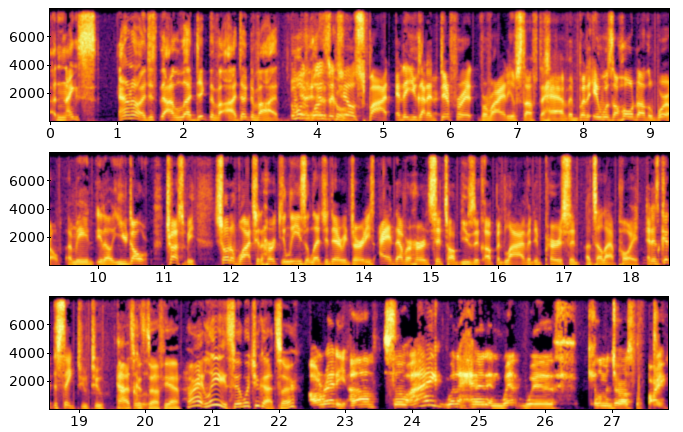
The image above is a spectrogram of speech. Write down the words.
a nice. I don't know. I just I, I dig the vi- I dug the vibe. Well, It well, is it's a cool. chill spot, and then you got a different variety of stuff to have. and- But it was a whole nother world. I mean, you know, you don't trust me. Short of watching Hercules and Legendary Journeys, I had never heard sitar music up and live and in person until that point. And it's good to sing to too. Yeah, that's good stuff. Yeah. All right, Lee. So what you got, sir? Already. Um, so I went ahead and went with Kilimanjaro Safari.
